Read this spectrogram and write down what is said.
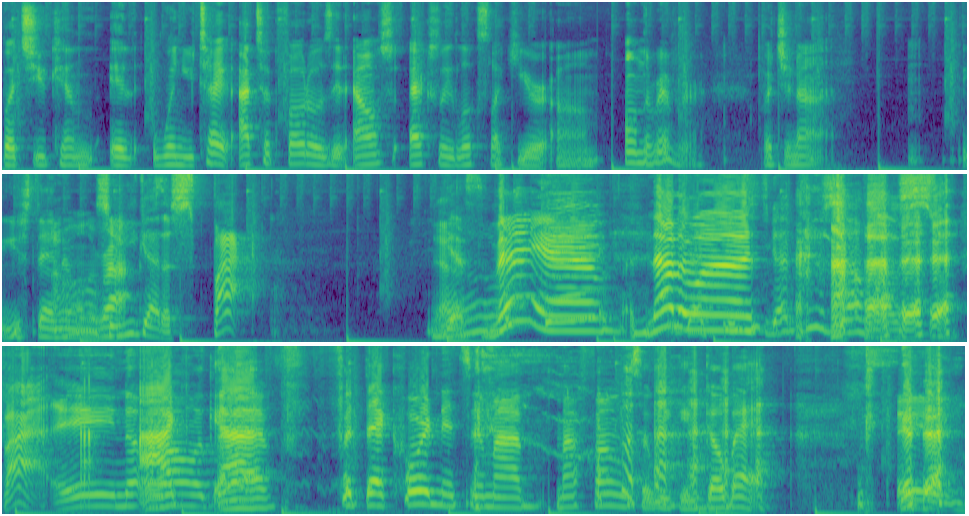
But you can it when you take. I took photos. It also actually looks like you're um on the river, but you're not. You're standing on Oh, the so you got a spot. yes, Oh, ma'am. Another Got one. got yourself a spot. Ain't nothing wrong I, with that. I put that coordinates in my my phone so we can go back. Hey.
